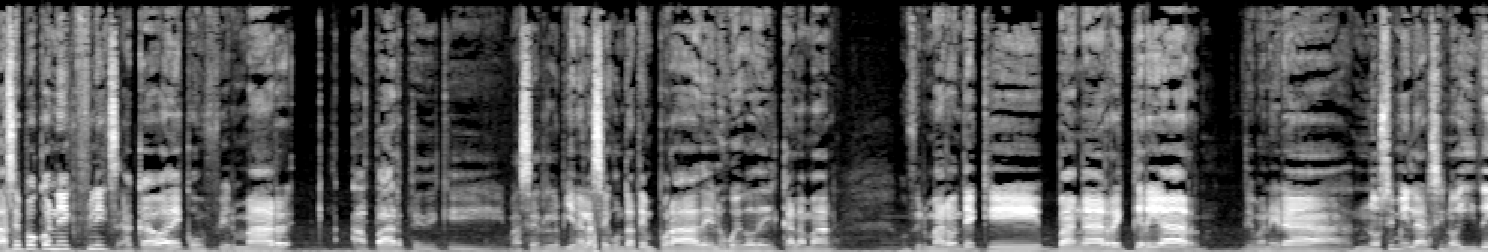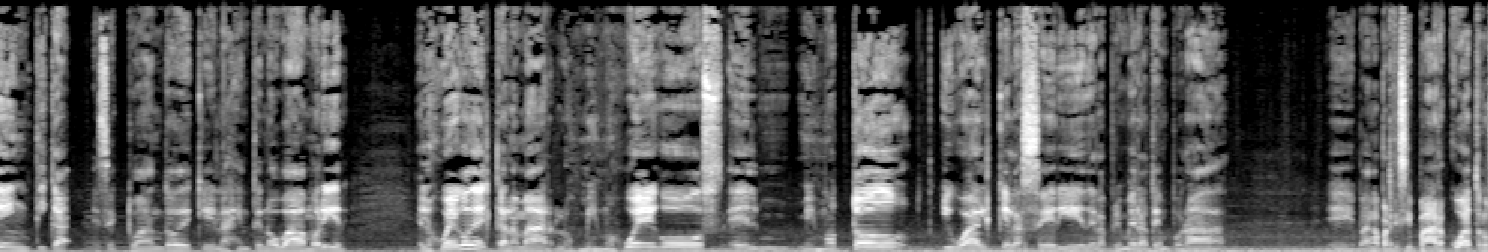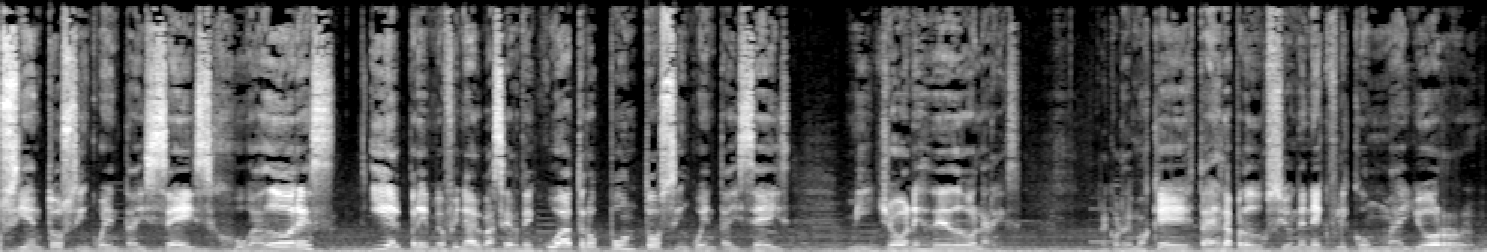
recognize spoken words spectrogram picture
Hace poco Netflix acaba de confirmar, aparte de que va a ser, viene la segunda temporada del juego del calamar, confirmaron de que van a recrear de manera no similar sino idéntica, exceptuando de que la gente no va a morir, el juego del calamar, los mismos juegos, el mismo todo, igual que la serie de la primera temporada. Eh, van a participar 456 jugadores y el premio final va a ser de 4.56 millones de dólares. Recordemos que esta es la producción de Netflix con mayor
